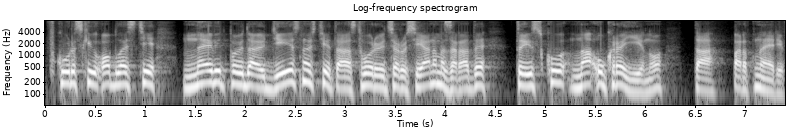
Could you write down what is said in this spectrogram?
в Курській області не відповідають дійсності та створюються росіянами заради тиску на Україну та партнерів.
